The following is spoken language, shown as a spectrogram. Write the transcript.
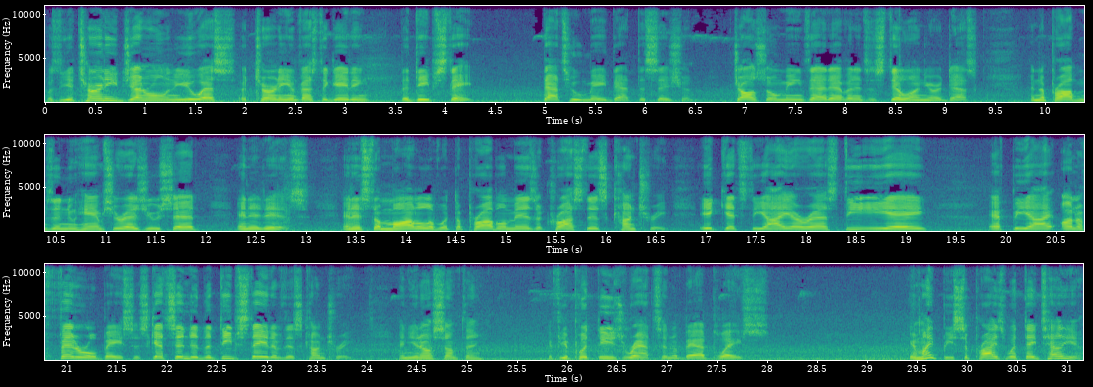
was the Attorney General and the U.S. Attorney investigating the deep state. That's who made that decision. Which also means that evidence is still on your desk. And the problem's in New Hampshire, as you said, and it is. And it's the model of what the problem is across this country. It gets the IRS, DEA, FBI on a federal basis, gets into the deep state of this country. And you know something? If you put these rats in a bad place, you might be surprised what they tell you.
